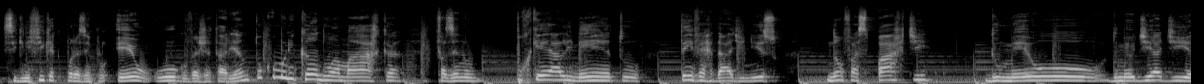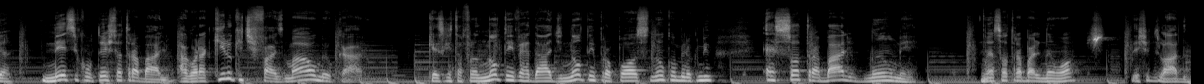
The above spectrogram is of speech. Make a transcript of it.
Significa que, por exemplo, eu, Hugo, vegetariano, tô comunicando uma marca, fazendo porque é alimento, tem verdade nisso, não faz parte do meu do meu dia a dia. Nesse contexto é trabalho. Agora, aquilo que te faz mal, meu caro, que é isso que a gente tá falando, não tem verdade, não tem propósito, não combina comigo, é só trabalho? Não, man. Não é só trabalho, não, ó. Deixa de lado.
